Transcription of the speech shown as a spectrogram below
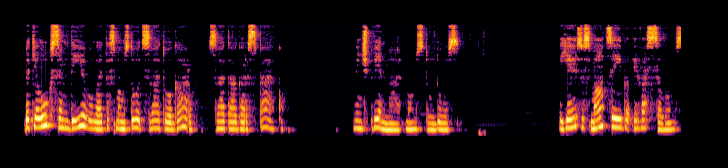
Bet, ja lūgsim Dievu, lai tas mums dod svēto garu, svētā gara spēku, Viņš vienmēr mums to dos. Jēzus mācība ir veselums.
